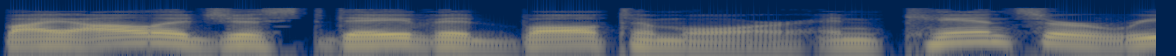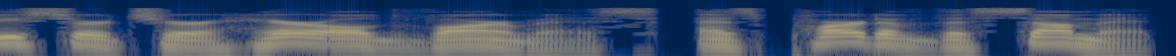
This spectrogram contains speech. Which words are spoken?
biologist David Baltimore and cancer researcher Harold Varmus. As part of the summit,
